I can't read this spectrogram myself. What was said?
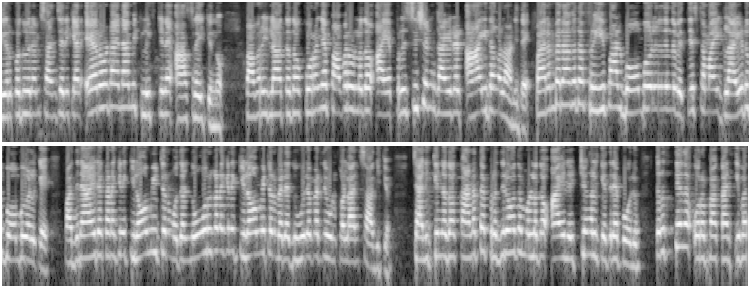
ദീർഘദൂരം സഞ്ചരിക്കാൻ എയറോഡൈനാമിക് ലിഫ്റ്റിനെ ആശ്രയിക്കുന്നു. പവർ ഇല്ലാത്തതോ കുറഞ്ഞ പവർ ഉള്ളതോ ആയ പ്രിസിഷൻ ഗൈഡഡ് ആയുധങ്ങളാണിത്. പരമ്പരാഗത ഫ്രീ ഫാൾ ബോംബുകളിൽ നിന്ന് വ്യത്യസ്തമായി ഗ്ലൈഡ് ബോംബുകൾക്ക് പതിനായിരക്കണക്കിന് കിലോമീറ്റർ മുതൽ നൂറുകണക്കിന് കിലോമീറ്റർ വരെ ദൂരപരിധി ഉൾക്കൊള്ളാൻ സാധിക്കും. ചലിക്കുന്നതോ കനത്ത പ്രതിരോധമുള്ളതോ ആയ ലക്ഷ്യങ്ങൾക്കെതിരെ പോലും കൃത്യത ഉറപ്പാക്കാൻ ഇവ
